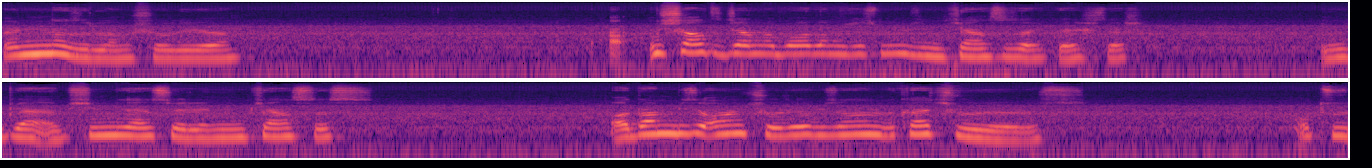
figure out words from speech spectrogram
Önünü hazırlamış oluyor. 66 canla bu adamı geçmemiz imkansız arkadaşlar. İmkan, şimdiden söyleyeyim imkansız. Adam bize 13 vuruyor biz ona kaç vuruyoruz? 30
